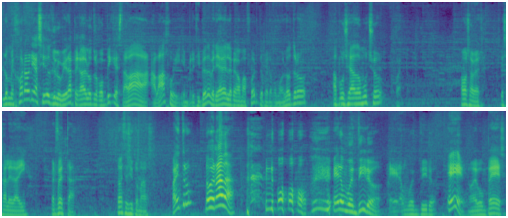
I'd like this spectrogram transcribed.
Lo mejor habría sido que le hubiera pegado el otro compi que estaba abajo. Y en principio debería haberle pegado más fuerte. Pero como el otro ha puseado mucho. Bueno. Vamos a ver qué sale de ahí. Perfecta. No necesito más. ¿Adentro? ¡No veo nada! ¡No! Era un buen tiro. Era un buen tiro. ¡Eh! Veo un pez.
